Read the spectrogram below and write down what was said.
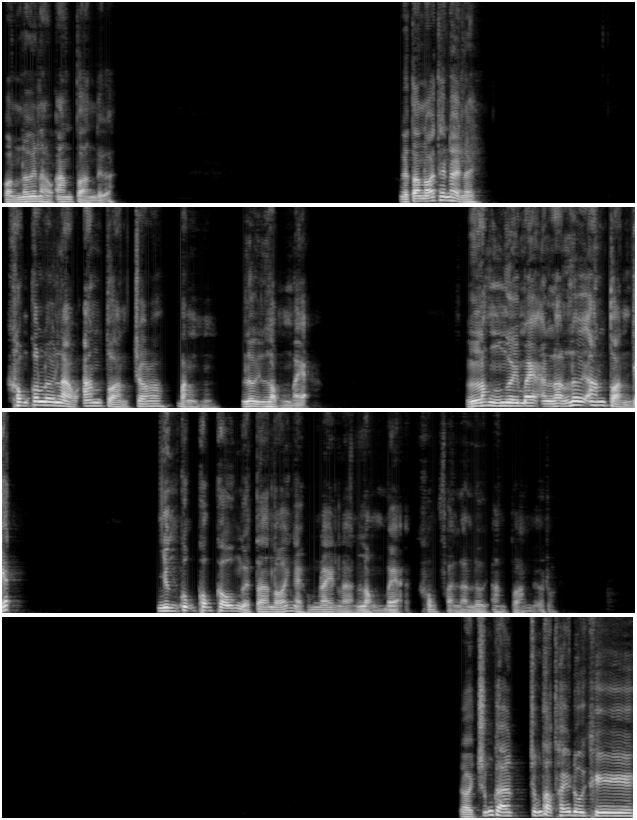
Còn nơi nào an toàn nữa? Người ta nói thế này này. Không có nơi nào an toàn cho bằng nơi lòng mẹ. Lòng người mẹ là nơi an toàn nhất nhưng cũng có câu người ta nói ngày hôm nay là lòng mẹ không phải là nơi an toàn nữa rồi. Rồi chúng ta chúng ta thấy đôi khi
